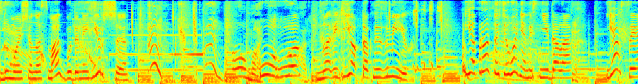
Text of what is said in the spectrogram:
Думаю, що на смак буде не гірше. Oh my. Ого! Навіть я б так не зміг. Я просто сьогодні не снідала. Я все.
